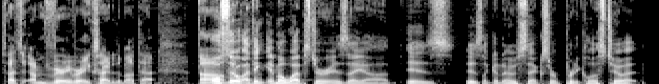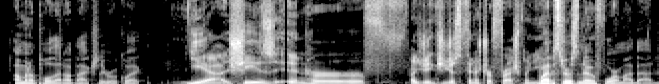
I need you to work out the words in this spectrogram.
So that's I'm very, very excited about that. Um, Also, I think Emma Webster is a uh, is is like an 06 or pretty close to it. I'm gonna pull that up actually real quick. yeah, she's in her. I think she just finished her freshman year. Webster's an 04, my bad.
